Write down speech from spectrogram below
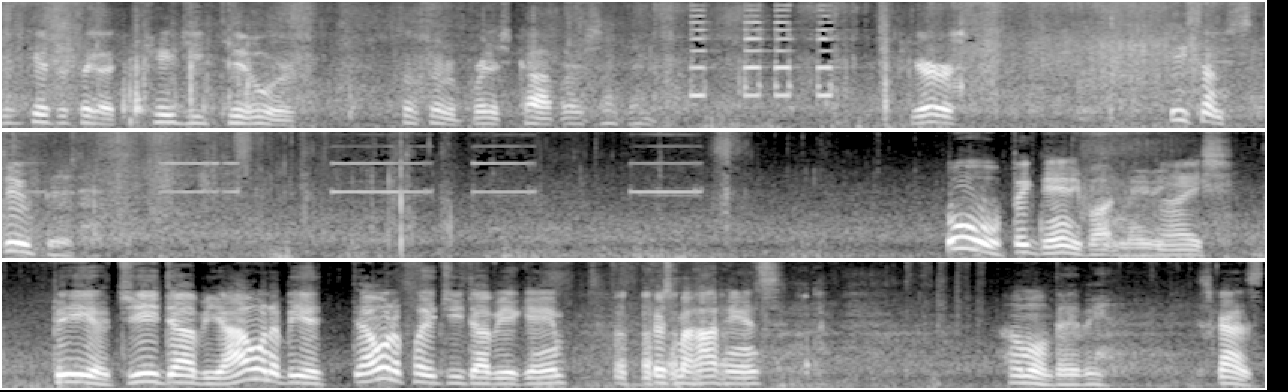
in case it's like a KG2 or some sort of British copper or something. You're be something stupid. Ooh, big dandy button maybe. Nice. Be a GW. I want to be a. I want to play a GW game. There's my hot hands. Come on, baby. This is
